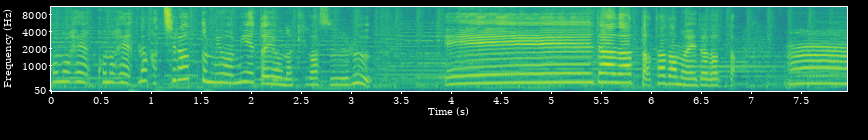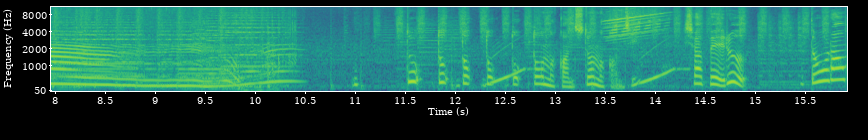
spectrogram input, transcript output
この辺この辺なんかチラッと見は見えたような気がする。枝だった。ただの枝だった。うーどどどどんな感じ？どんな感じ？しゃべる。ドラム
